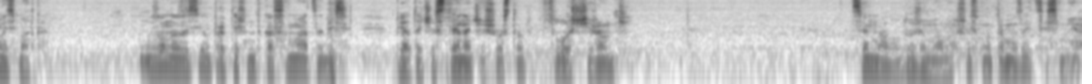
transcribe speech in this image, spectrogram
Ось матка. Зона засіву практично така сама, це десь п'ята частина чи шоста площі рамки. Це мало, дуже мало. Щось воно тормозить, ця сім'я.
